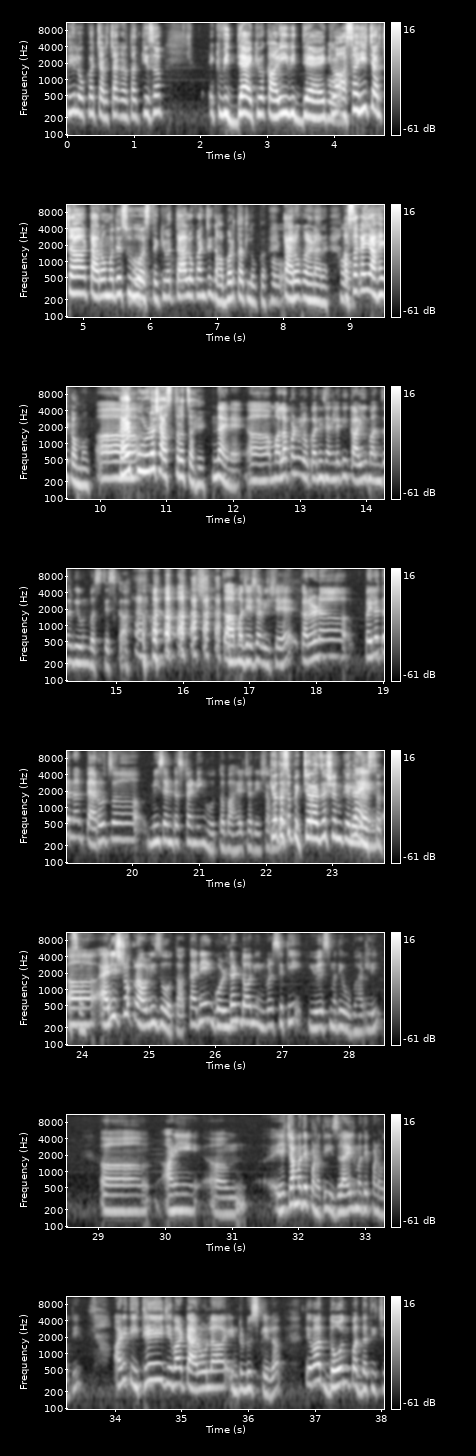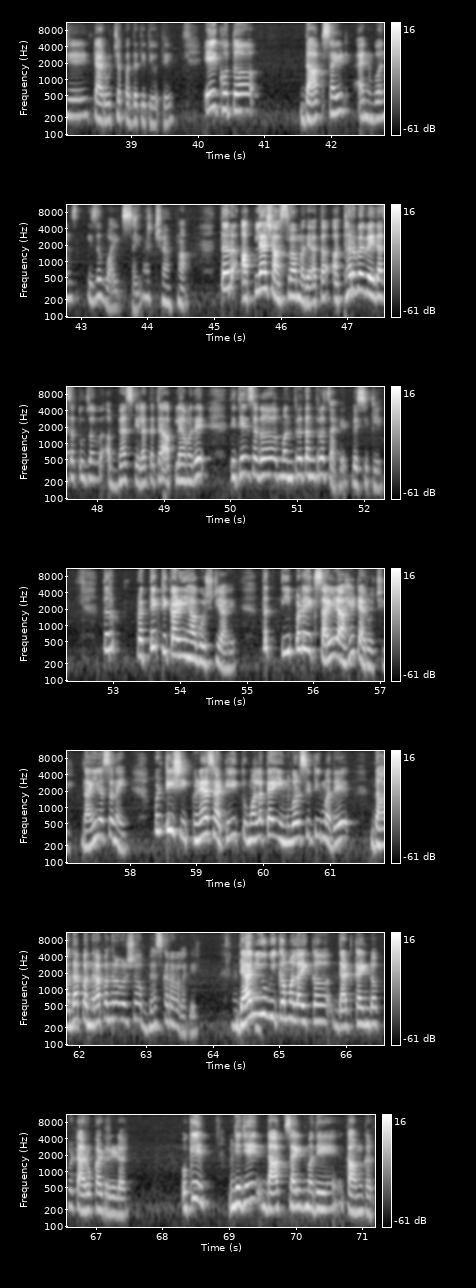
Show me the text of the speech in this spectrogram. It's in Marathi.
ही लोक चर्चा करतात की असं एक विद्या आहे किंवा काळी विद्या आहे किंवा हो. असं ही चर्चा टॅरोमध्ये सुरू हो. असते किंवा त्या लोकांचे घाबरतात लोक हो. टॅरो करणार हो. असं काही आहे का मग काय पूर्ण शास्त्रच आहे नाही नाही मला पण लोकांनी सांगितलं की काळी मांजर घेऊन बसतेस का हा मजेचा विषय आहे कारण पहिलं तर ना टॅरोचं मिसअंडरस्टँडिंग होतं बाहेरच्या किंवा देशामध्ये तसं पिक्चरायझेशन केलेलं नाही असतं तसं. ॲरिस्टो क्राउली जो होता त्याने गोल्डन डॉन युनिव्हर्सिटी यू एसमध्ये उभारली आणि ह्याच्यामध्ये पण होती इस्रायलमध्ये पण होती. आणि तिथे जेव्हा टॅरोला इंट्रोड्यूस केलं तेव्हा दोन पद्धतीचे टॅरोच्या पद्धती होते. एक होतं dark side and one is a white side अच्छा. तर आपल्या शास्त्रामध्ये आता अथर्व वेदाचा तू जर अभ्यास केला तर त्या आपल्यामध्ये तिथे सगळं मंत्रतंत्रच आहेत बेसिकली तर प्रत्येक ठिकाणी ह्या गोष्टी आहेत. तर ती पण एक साईड आहे टॅरोची. नाही असं नाही. पण ती शिकण्यासाठी तुम्हाला त्या युनिव्हर्सिटीमध्ये दहा दहा पंधरा पंधरा वर्ष अभ्यास करावा लागेल. Then you become a like a that kind of tarot card reader okay म्हणजे जे डार्क साईडमध्ये काम करतात.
